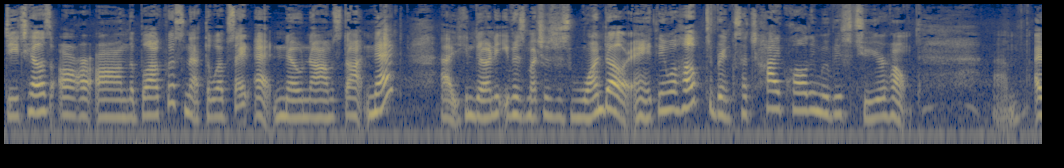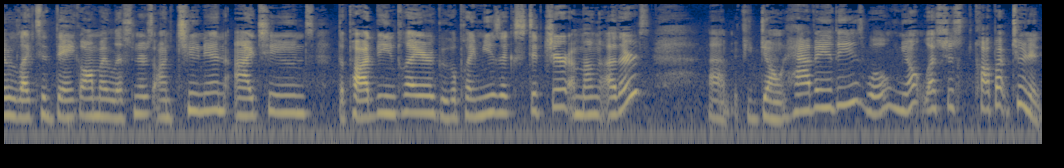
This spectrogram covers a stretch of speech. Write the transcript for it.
Details are on the blog post and at the website at nonoms.net. Uh, you can donate even as much as just $1. Anything will help to bring such high quality movies to your home. Um, I would like to thank all my listeners on TuneIn, iTunes, the Podbean player, Google Play Music, Stitcher, among others. Um, if you don't have any of these, well, you know, let's just cop up TuneIn.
